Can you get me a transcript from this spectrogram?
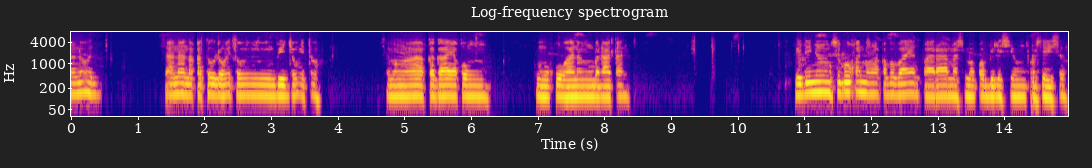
nanood. Sana nakatulong itong video ito sa mga kagaya kong kumukuha ng balatan. Pwede nyo subukan mga kababayan para mas mapabilis yung proseso.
